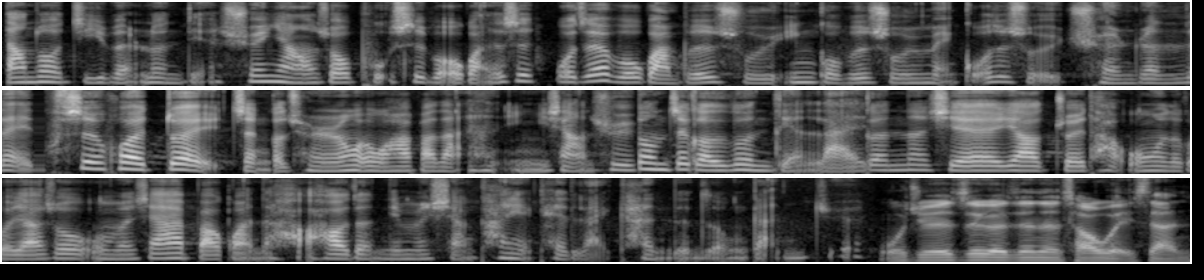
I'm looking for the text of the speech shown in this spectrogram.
当做基本论点，宣扬说普世博物馆就是我这个博物馆不是属于英国，不是属于美国，是属于全人类，是会对整个全人类文化发展很影响。去用这个论点来跟那些要追讨文物的国家说，我们现在保管的好好的，你们想看也可以来看的这种感觉。我觉得这个真的超伪善，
